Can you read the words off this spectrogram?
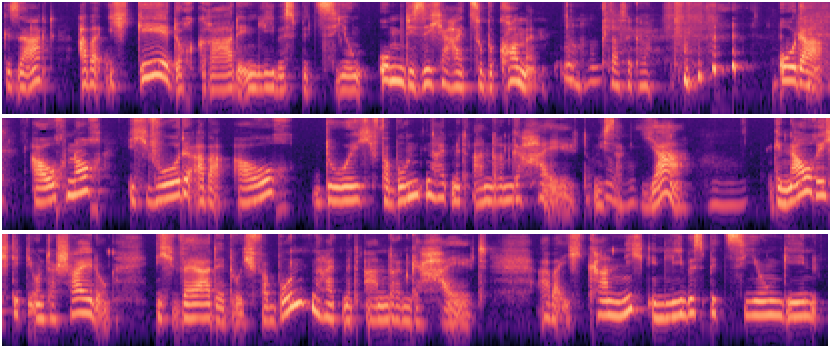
gesagt, aber ich gehe doch gerade in Liebesbeziehung, um die Sicherheit zu bekommen. Klassiker. Oder auch noch, ich wurde aber auch durch Verbundenheit mit anderen geheilt. Und ich sage, ja, genau richtig die Unterscheidung. Ich werde durch Verbundenheit mit anderen geheilt, aber ich kann nicht in Liebesbeziehung gehen,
